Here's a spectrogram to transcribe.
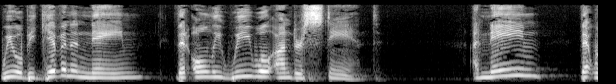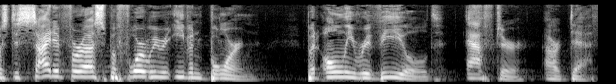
we will be given a name that only we will understand. A name that was decided for us before we were even born, but only revealed after our death.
